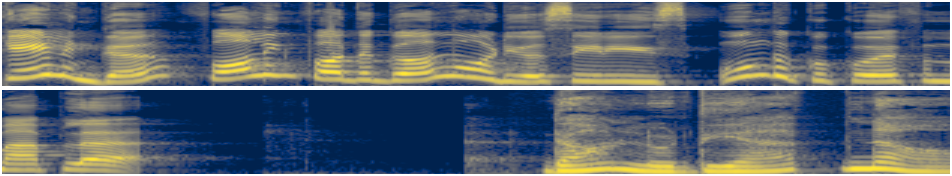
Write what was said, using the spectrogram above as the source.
கேளுங்க falling for the girl audio series உங்க குக்கு எஃப்எம் ஆப்ல டவுன்லோட் தி ஆப் நவ்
